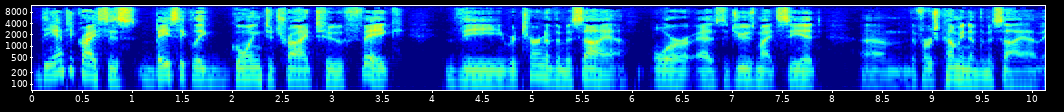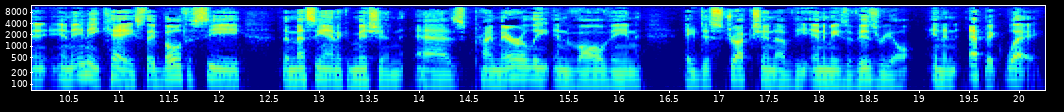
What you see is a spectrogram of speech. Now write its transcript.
the Antichrist is basically going to try to fake the return of the Messiah, or as the Jews might see it, um, the first coming of the Messiah. In, in any case, they both see the messianic mission as primarily involving a destruction of the enemies of Israel in an epic way.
